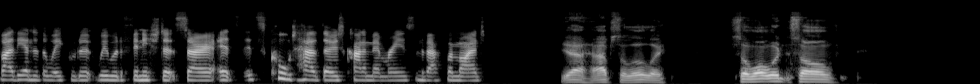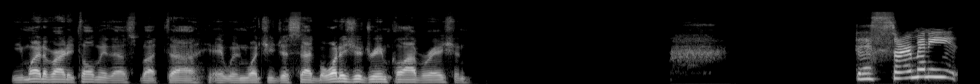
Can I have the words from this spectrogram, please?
by the end of the week, we would we would have finished it. So it's it's cool to have those kind of memories in the back of my mind. Yeah, absolutely. So what would so you might have already told me this, but uh it, when what you just said, but what is your dream collaboration? There's so many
